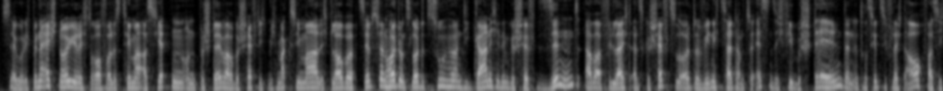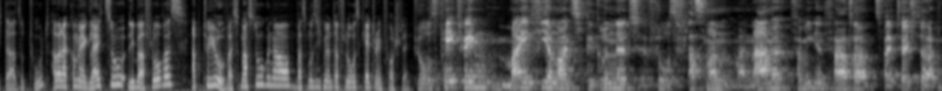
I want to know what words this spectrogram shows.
Sehr gut. Ich bin da echt neugierig drauf, weil das Thema Assietten und Bestellware beschäftigt mich maximal. Ich glaube, selbst wenn heute uns Leute zuhören, die gar nicht in dem Geschäft sind, aber vielleicht als Geschäftsleute wenig Zeit haben zu essen, sich viel bestellen, dann interessiert sie vielleicht auch, was sich da so tut. Aber da kommen wir ja gleich zu. Lieber Flores, up to you. Was machst du genau? Was muss ich mir unter Flores Catering vorstellen? Flores Catering, Mai 94 gegründet. Floris Flassmann, mein Name, Familienvater, zwei Töchter,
